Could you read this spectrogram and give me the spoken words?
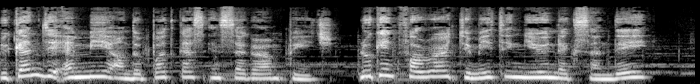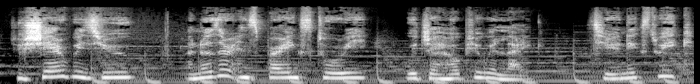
you can DM me on the podcast Instagram page. Looking forward to meeting you next Sunday to share with you another inspiring story which I hope you will like. See you next week.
